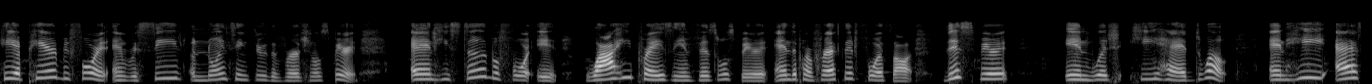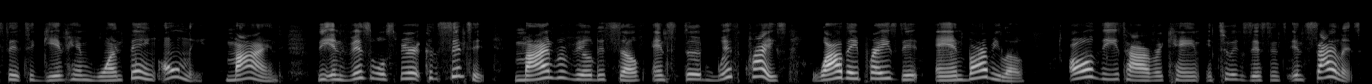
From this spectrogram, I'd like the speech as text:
He appeared before it and received anointing through the virginal spirit. And he stood before it while he praised the invisible spirit and the perfected forethought. This spirit in which he had dwelt, and he asked it to give him one thing only mind. The invisible spirit consented. Mind revealed itself and stood with Christ while they praised it and Barbelo. All these, however, came into existence in silence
